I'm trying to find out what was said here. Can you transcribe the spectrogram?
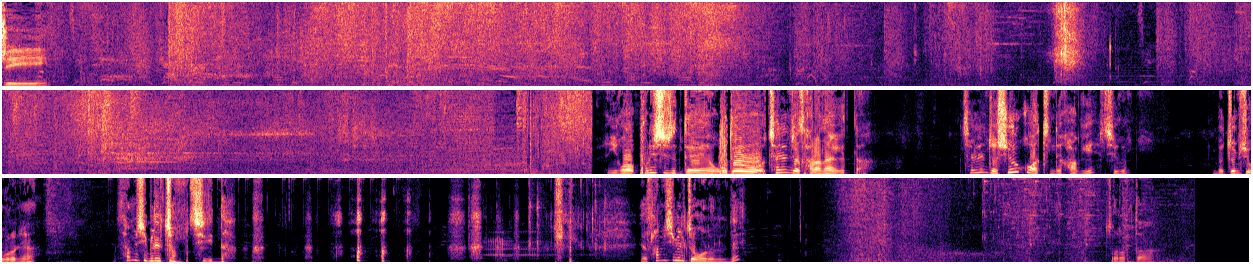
이거 프리시즌 때 5대5 챌린저 달아놔야겠다. 챌린저 쉬울 것 같은데, 가기? 지금? 몇 점씩 오르냐? 31점 지린다. 야, 31점 오르는데? 쩔었다.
